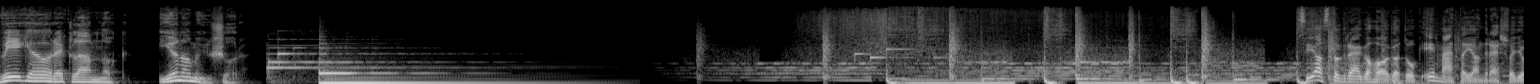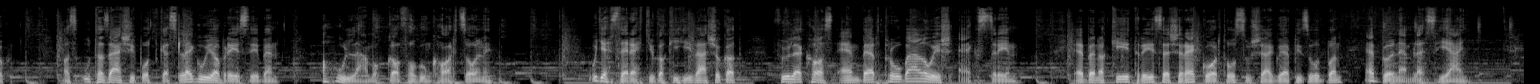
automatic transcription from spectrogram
Vége a reklámnak, jön a műsor. Sziasztok, drága hallgatók! Én Mátai András vagyok. Az Utazási Podcast legújabb részében a hullámokkal fogunk harcolni. Ugye szeretjük a kihívásokat, főleg ha az embert próbáló és extrém. Ebben a két részes rekord hosszúságú epizódban ebből nem lesz hiány.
